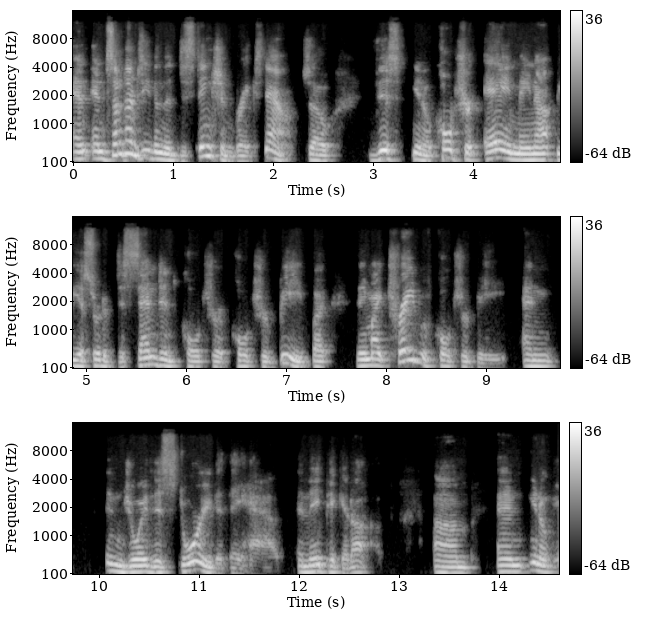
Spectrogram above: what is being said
and, and sometimes even the distinction breaks down. So this, you know, culture A may not be a sort of descendant culture of culture B, but they might trade with culture B and enjoy this story that they have, and they pick it up. Um, and you know,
